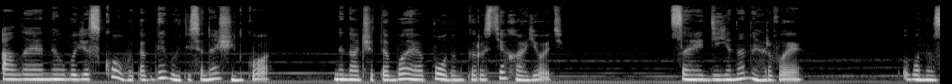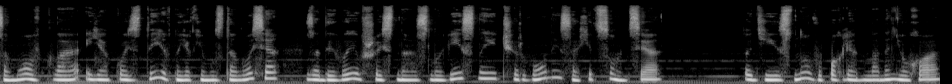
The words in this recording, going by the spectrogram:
але не обов'язково так дивитися на жінку, неначе тебе подумки розтягають. Це діє на нерви. Вона замовкла якось дивно, як йому здалося, задивившись на зловісний червоний захід сонця, тоді знову поглянула на нього.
